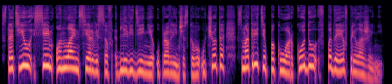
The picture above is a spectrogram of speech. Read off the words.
Статью «7 онлайн-сервисов для ведения управленческого учета» смотрите по QR-коду в PDF-приложении.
